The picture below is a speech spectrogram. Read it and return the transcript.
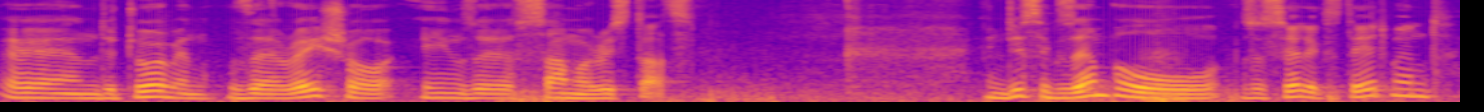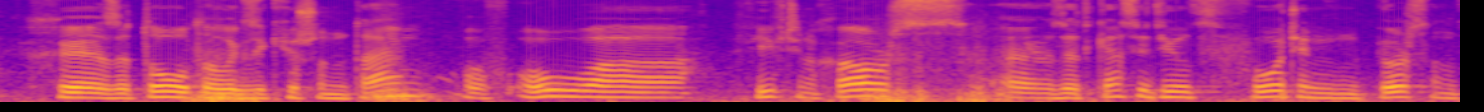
and determine the ratio in the summary stats. In this example, the select statement has a total execution time of over 15 hours uh, that constitutes 14%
